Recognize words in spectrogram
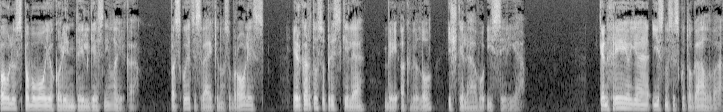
Paulius pabuvojo Korinte ilgesnį laiką, paskui atsisveikino su broliais ir kartu su Priskile bei Akvilu iškeliavo į Siriją. Kenchrėjoje jis nusiskuto galvą,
